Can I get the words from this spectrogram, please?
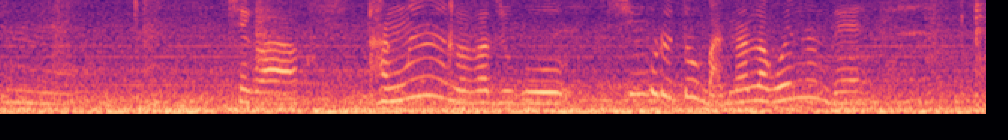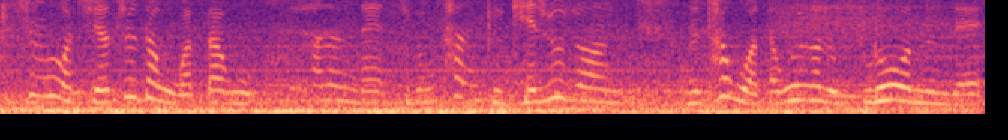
음, 제가 강릉을 가가지고 친구를 또 만나려고 했는데 친구가 지하철 타고 왔다고 하는데 지금 탄 그 개주전을 타고 왔다고 해가지고 부러웠는데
